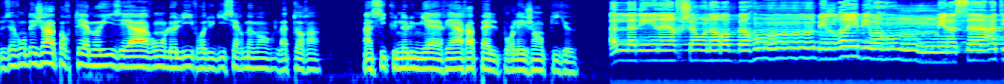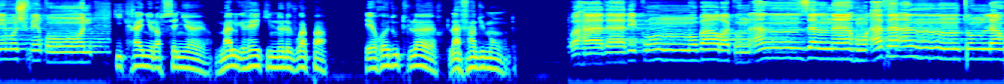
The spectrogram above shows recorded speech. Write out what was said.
Nous avons déjà apporté à Moïse et à Aaron le livre du discernement, la Torah, ainsi qu'une lumière et un rappel pour les gens pieux. الذين يخشون ربهم بالغيب وهم من الساعة مشفقون qui craignent leur Seigneur, malgré qu'ils ne le voient pas, et redoutent l'heure, la fin du monde. وهذا ذكر مبارك أنزلناه أفأنتم له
